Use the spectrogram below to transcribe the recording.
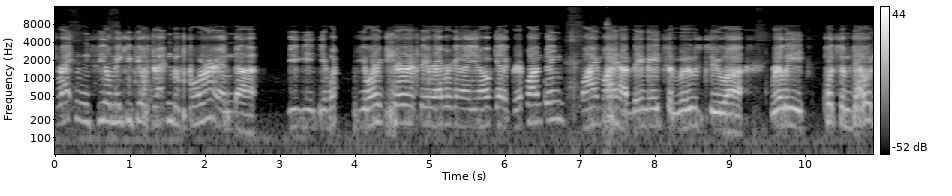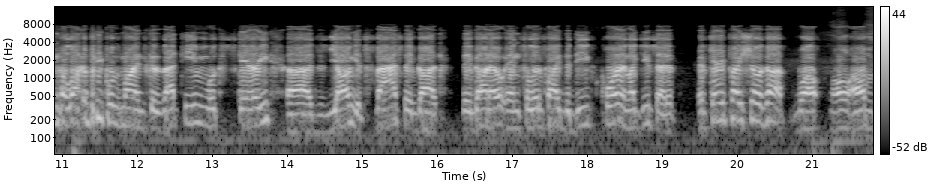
threaten, feel make you feel threatened before, and uh, you, you, you weren't you weren't sure if they were ever gonna you know get a grip on things. Why might have they made some moves to uh, really put some doubt in a lot of people's minds because that team looks scary. Uh, it's young, it's fast. They've got they've gone out and solidified the D core, and like you said, if if Carey Price shows up, well, all, all,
